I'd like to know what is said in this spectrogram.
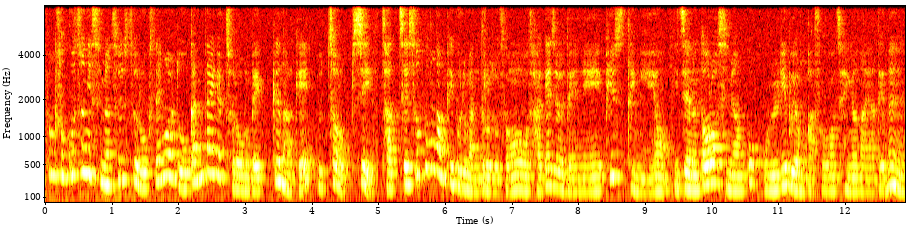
평소 꾸준히 쓰면 쓸수록 생얼도 깐달걀처럼 매끈하게 요철 없이 자체 수분감 피부를 만들어줘서 사계절 내내 필수템이에요. 이제는 떨어지면 꼭 올리브영 가서 쟁여놔야 되는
